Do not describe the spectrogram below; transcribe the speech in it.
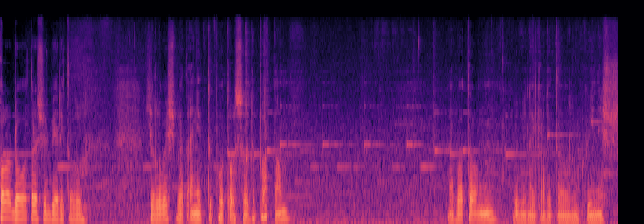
color of the water should be a little yellowish but I need to put also the bottom. The bottom will be like a little greenish.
